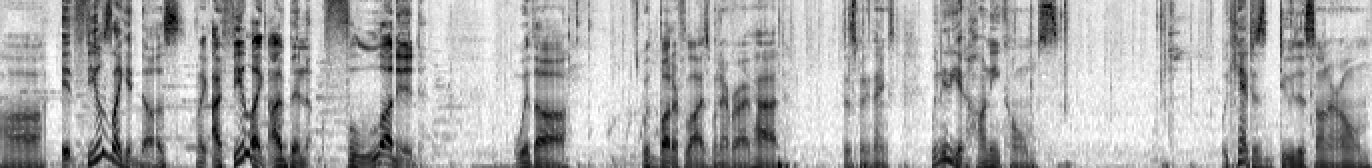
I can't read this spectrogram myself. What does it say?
Uh, it feels like it does. Like I feel like I've been flooded with uh with butterflies whenever I've had this many things. We need to get honeycombs. We can't just do this on our own.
